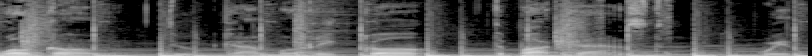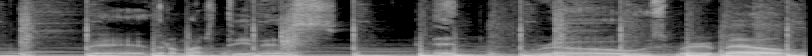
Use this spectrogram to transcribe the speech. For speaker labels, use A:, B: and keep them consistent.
A: Welcome to Campo Rico, the podcast with Pedro Martinez and Rosemary Mel.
